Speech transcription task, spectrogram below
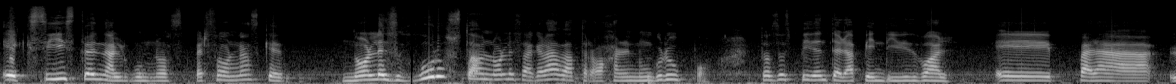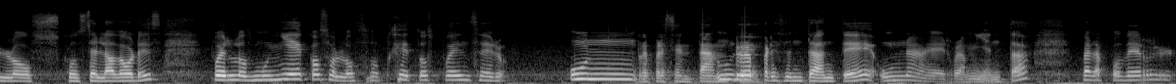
Existen algunas personas que no les gusta o no les agrada trabajar en un grupo, entonces piden terapia individual. Eh, para los consteladores, pues los muñecos o los objetos pueden ser un Representante. un representante, una herramienta para poder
